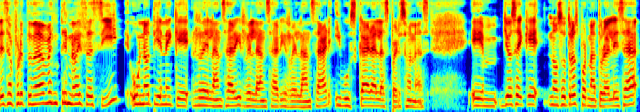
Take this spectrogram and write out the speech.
desafortunadamente no es así. Uno tiene que relanzar y relanzar y relanzar y buscar a las personas. Em, yo sé que nosotros por naturaleza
